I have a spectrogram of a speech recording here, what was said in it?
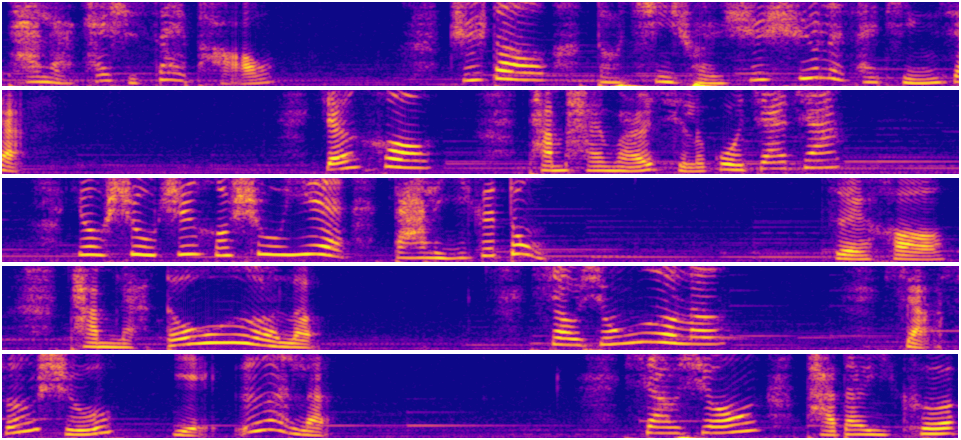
他俩开始赛跑，直到都气喘吁吁了才停下。然后他们还玩起了过家家，用树枝和树叶搭了一个洞。最后，他们俩都饿了，小熊饿了，小松鼠也饿了。小熊爬到一棵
